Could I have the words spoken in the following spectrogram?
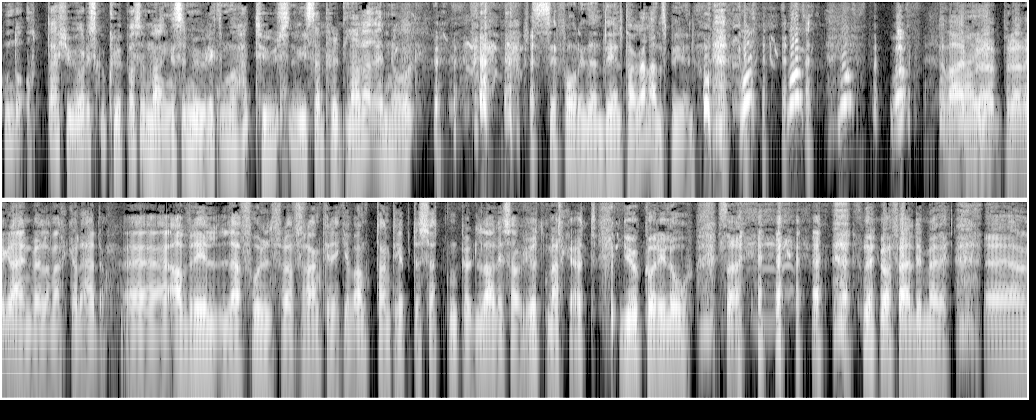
128, og de skulle klippe så mange som mulig. De må ha tusenvis av pudler der inne òg. Se for deg den deltakerlandsbyen. Det var en prø prøvegrein, vel å merke det her, da. Eh, Avril Lafoule fra Frankrike vant. Han klipte 17 pudler. De så utmerka ut. Gud, hvor de lo, så, når de var ferdig med dem. Eh,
